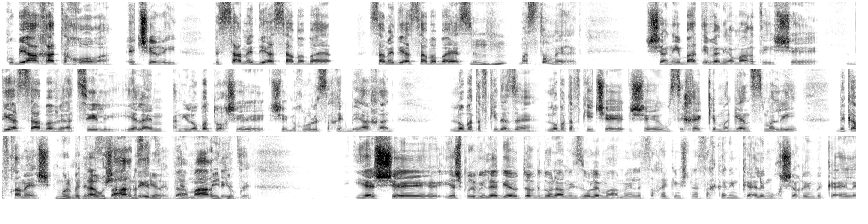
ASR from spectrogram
קובייה אחת אחורה, את שרי, ושם את דיה סבא, ב... שם את דיה סבא בעשר. מה זאת אומרת? שאני באתי ואני אמרתי שדיה סבא ואצילי, יהיה להם, אני לא בטוח ש... שהם יוכלו לשחק ביחד, לא בתפקיד הזה, לא בתפקיד ש... שהוא שיחק כמגן שמאלי בכף חמש. מול בית"ר ירושלים, והסברתי את נזכיר. זה, כן, ואמרתי בדיוק. את זה. יש, אה, יש פריבילגיה יותר גדולה מזו למאמן לשחק עם שני שחקנים כאלה מוכשרים וכאלה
